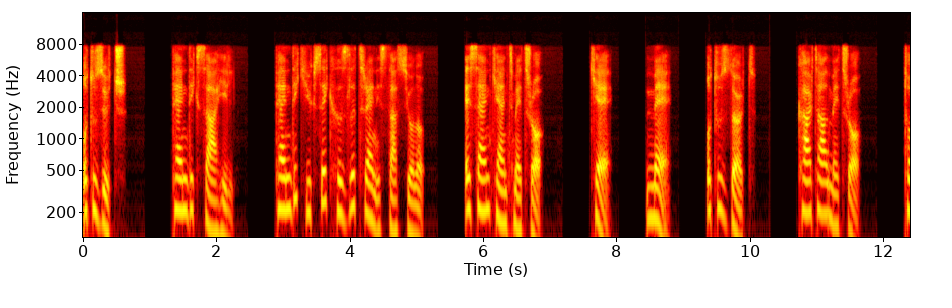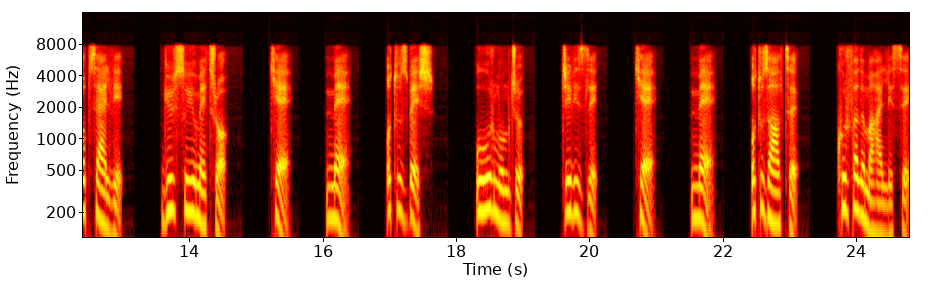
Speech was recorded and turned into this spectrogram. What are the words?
33. Pendik Sahil. Pendik Yüksek Hızlı Tren İstasyonu. Esenkent Metro. K, M, 34. Kartal Metro. Topselvi. Gülsuyu Metro. K, M, 35. Uğur Mumcu. Cevizli. K, M, 36. Kurfalı Mahallesi.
